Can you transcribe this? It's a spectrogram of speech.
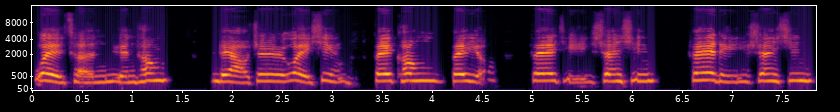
未成圆通，了知未性，非空非有，非即身心，非离身心，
